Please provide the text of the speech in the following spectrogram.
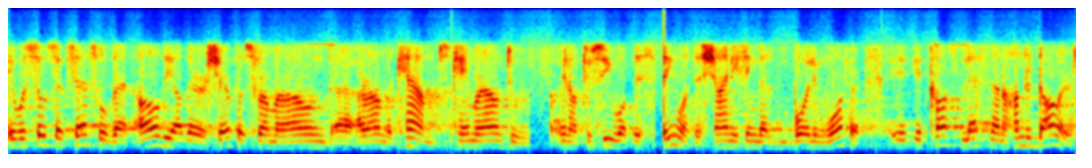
it was so successful that all the other Sherpas from around uh, around the camps came around to you know to see what this thing was, this shiny thing that's boiling water. It, it cost less than a hundred dollars.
